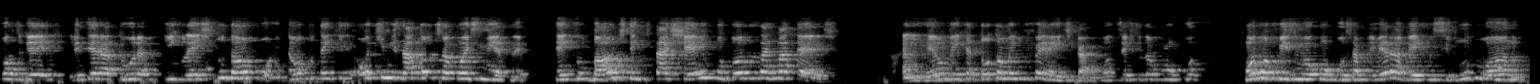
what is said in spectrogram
português, literatura, inglês, tudão, pô. Então, tu tem que otimizar todo o seu conhecimento, né? Tem que, o balde tem que estar cheio com todas as matérias. Aí realmente é totalmente diferente, cara. Quando você estuda concurso. Quando eu fiz o meu concurso a primeira vez, no segundo ano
